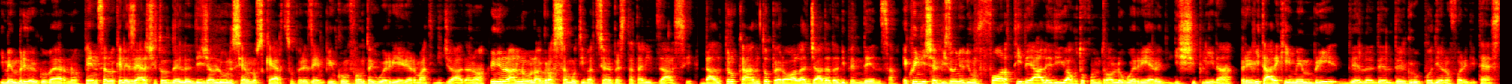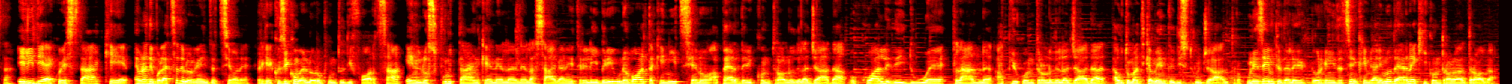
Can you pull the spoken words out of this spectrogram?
i membri del governo. Pensano che l'esercito del, di Janlun sia uno scherzo, per esempio, in confronto ai guerrieri armati di Giada, no? Quindi non hanno una grossa motivazione per statalizzarsi. D'altro canto, però, la Giada da dipendenza e quindi c'è bisogno di un forte ideale di autocontrollo guerriero e di disciplina per evitare che i membri del, del, del gruppo diano fuori di testa. E l'idea è questa che è una debolezza dell'organizzazione, perché così come è il loro punto di forza, e lo sfrutta anche nel, nella saga, nei tre libri, una volta che iniziano a perdere il controllo della Giada, o quale dei due clan ha più controllo della Giada, automaticamente distrugge l'altro altro. Un esempio delle organizzazioni criminali moderne è chi controlla la droga,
